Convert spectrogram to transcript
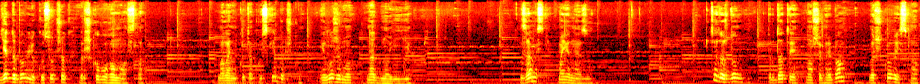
я додавлю кусочок вершкового масла, маленьку таку скибочку і ложимо на дно її замість майонезу. Це должно придати нашим грибам вершковий смак.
